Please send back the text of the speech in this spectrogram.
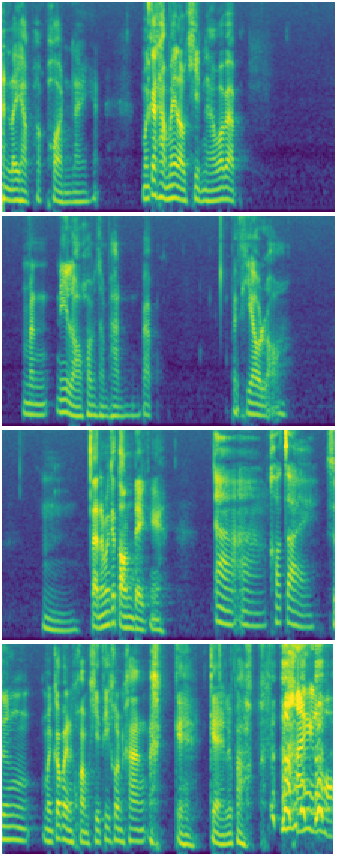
นเราอยากพักผ่อนอะไรเงี้ยมันก็ทำให้เราคิดนะว่าแบบ มันนี่หรอความสัมพันธ์แบบไปเที่ยวหรอ อืม แต่นั้นมันก็ตอนเด็กไงอ่าอ่าเข้าใจ ซึ่งมันก็เป็นความคิดที่ค่อนข้าง แก่ แก่หรือเปล่า ไม่หรอก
